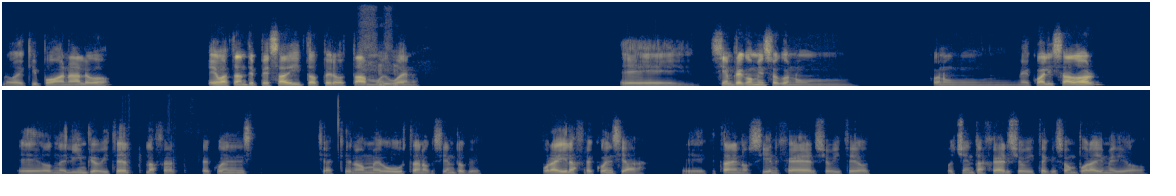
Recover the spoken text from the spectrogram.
los equipos análogos. Es bastante pesadito, pero está muy bueno. Eh, siempre comienzo con un, con un ecualizador eh, donde limpio, ¿viste? Las fre- frecuencias que no me gustan o que siento que por ahí las frecuencias eh, que están en los 100 Hz, ¿viste? O 80 Hz, ¿viste? Que son por ahí medio,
